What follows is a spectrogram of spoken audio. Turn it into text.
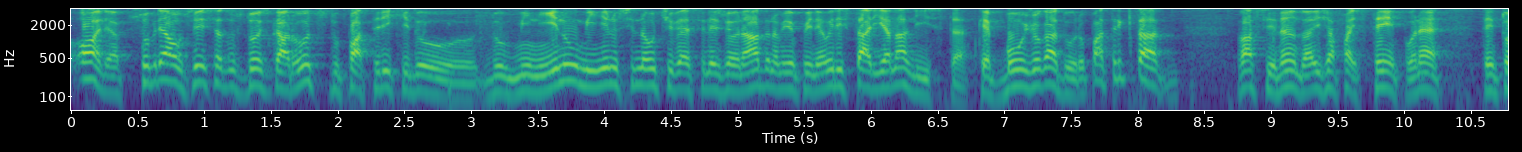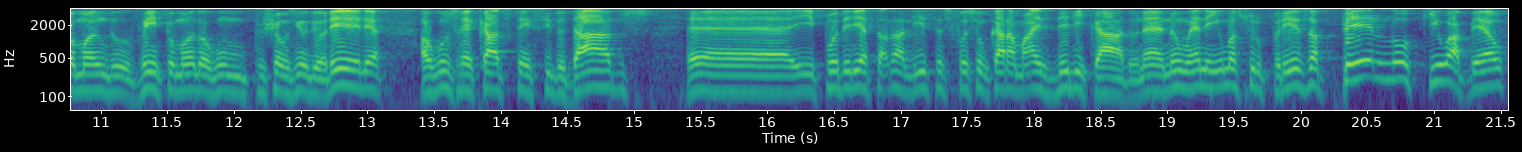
Olha, sobre a ausência dos dois garotos, do Patrick e do, do menino, o menino, se não tivesse lesionado, na minha opinião, ele estaria na lista, porque é bom jogador. O Patrick está vacilando aí já faz tempo, né? Tem tomando, vem tomando algum puxãozinho de orelha, alguns recados têm sido dados. é, e poderia estar na lista se fosse um cara mais dedicado, né? Não é nenhuma surpresa pelo que o Abel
